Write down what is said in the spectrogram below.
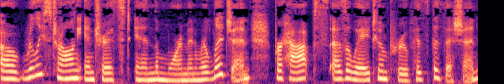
a really strong interest in the Mormon religion, perhaps as a way to improve his position,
